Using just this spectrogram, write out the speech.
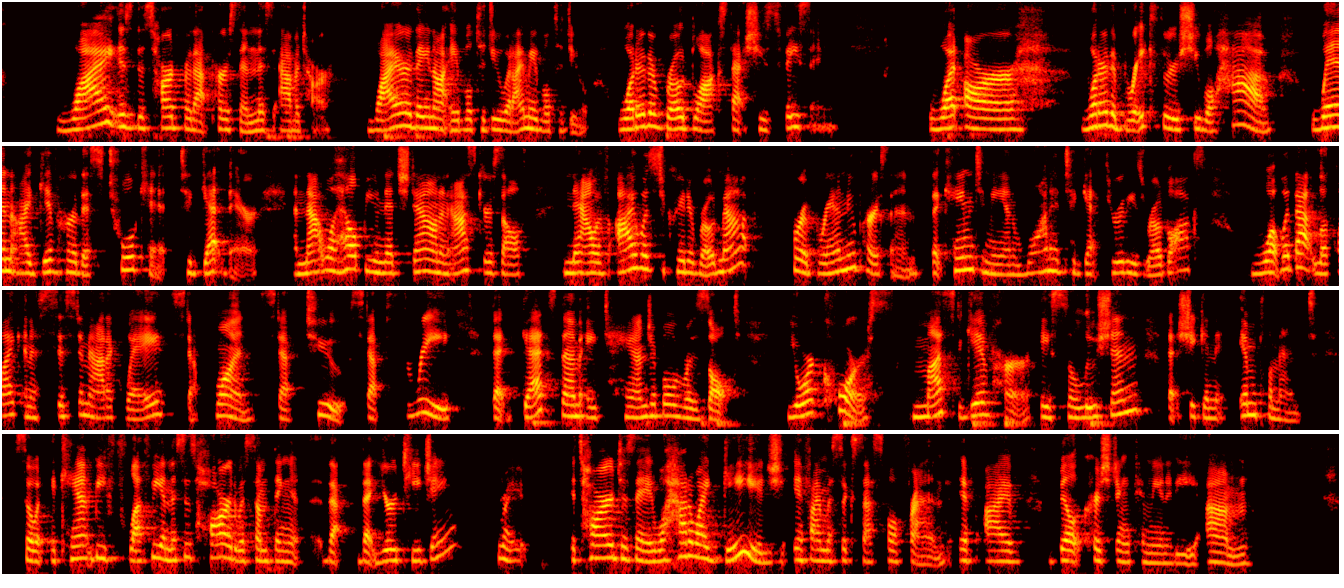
why is this hard for that person this avatar? Why are they not able to do what i'm able to do? What are the roadblocks that she's facing? What are what are the breakthroughs she will have when I give her this toolkit to get there. And that will help you niche down and ask yourself now, if I was to create a roadmap for a brand new person that came to me and wanted to get through these roadblocks, what would that look like in a systematic way? Step one, step two, step three, that gets them a tangible result. Your course must give her a solution that she can implement so it, it can't be fluffy and this is hard with something that that you're teaching right it's hard to say well how do i gauge if i'm a successful friend if i've built christian community um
